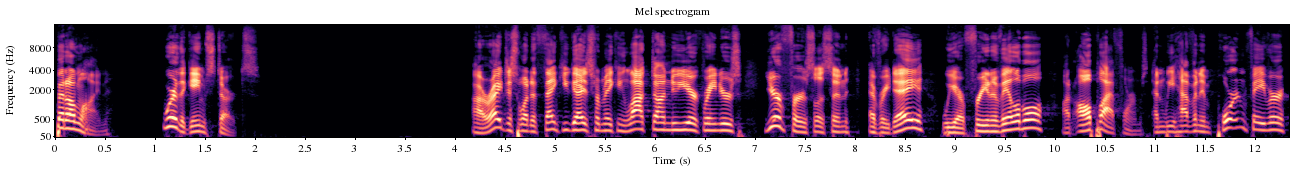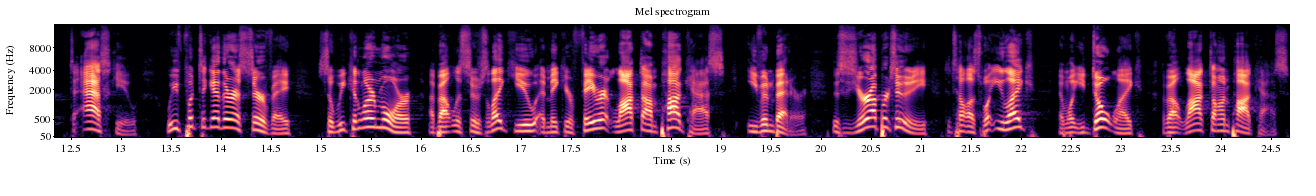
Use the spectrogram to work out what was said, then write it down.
Bet online, where the game starts. All right, just want to thank you guys for making Locked On New York Rangers your first listen every day. We are free and available on all platforms, and we have an important favor to ask you. We've put together a survey so we can learn more about listeners like you and make your favorite Locked On podcasts even better. This is your opportunity to tell us what you like and what you don't like about Locked On Podcasts.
